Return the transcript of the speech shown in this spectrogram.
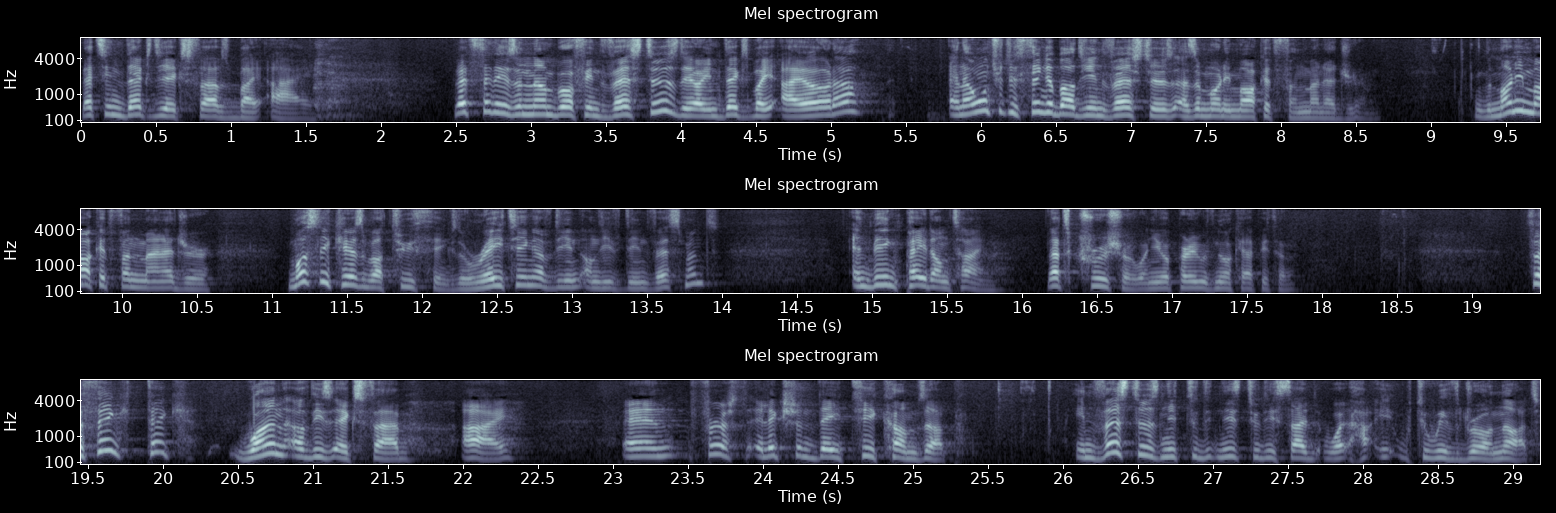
Let's index the XFABs by I. Let's say there's a number of investors, they are indexed by IOTA, and I want you to think about the investors as a money market fund manager. The money market fund manager mostly cares about two things, the rating of the, on the, the investment and being paid on time. That's crucial when you operate with no capital. So think, take one of these XFAB, I, and first election day T comes up. Investors need to, need to decide what, how, to withdraw or not.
